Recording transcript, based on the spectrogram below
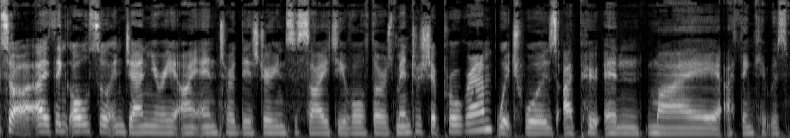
So I think also in January I entered the Australian Society of Authors mentorship program, which was I put in my I think it was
